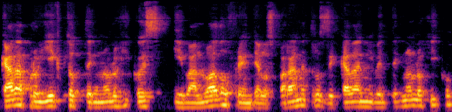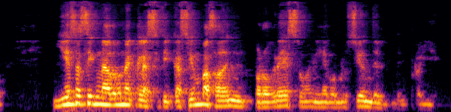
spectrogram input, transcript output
Cada proyecto tecnológico es evaluado frente a los parámetros de cada nivel tecnológico y es asignado una clasificación basada en el progreso, en la evolución del proyecto.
